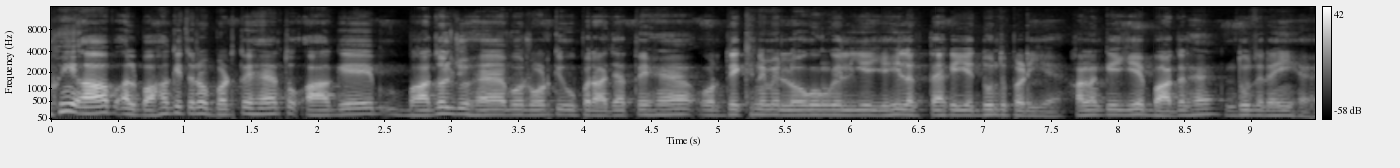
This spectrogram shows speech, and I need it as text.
यूँ ही आप अलबाहा की तरफ़ बढ़ते हैं तो आगे बादल जो है वो रोड के ऊपर आ जाते हैं और देखने में लोगों के लिए यही लगता है कि ये धुंध पड़ी है। हालाँकि ये बादल है, धुंध नहीं है।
